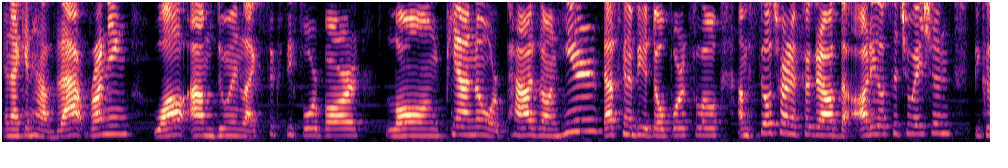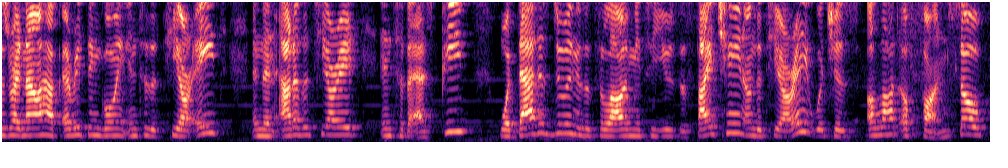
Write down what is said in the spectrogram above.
and I can have that running while I'm doing like 64 bar long piano or pads on here. That's gonna be a dope workflow. I'm still trying to figure out the audio situation because right now I have everything going into the TR-8 and then out of the TR-8 into the SP. What that is doing is it's allowing me to use the sidechain on the TR-8, which is a lot of fun. So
